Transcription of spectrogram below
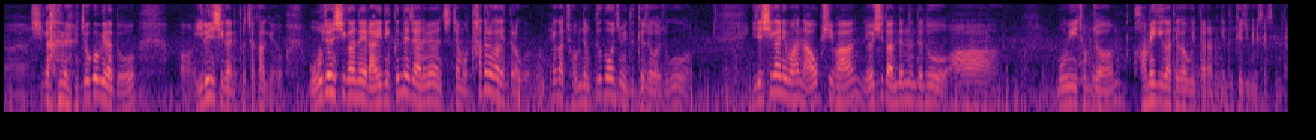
어, 시간을 조금이라도 어, 이른 시간에 도착하기 위해서 오전 시간에 라이딩 끝내지 않으면 진짜 뭐 타 들어가겠더라고요. 해가 점점 뜨거워짐이 느껴져가지고 이제 시간이 뭐 한 9시 반, 10시도 안 됐는데도 아 몸이 점점 과메기가 돼가고 있다라는 게 느껴지고 있었습니다.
